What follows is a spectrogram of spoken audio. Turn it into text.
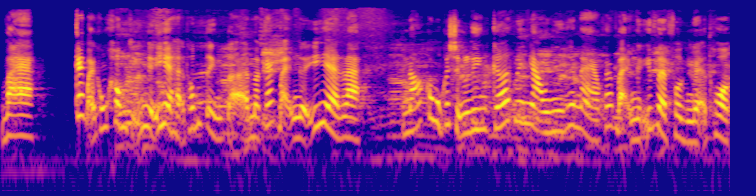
Và các bạn cũng không chỉ nghĩ về hệ thống tiền tệ mà các bạn nghĩ về là nó có một cái sự liên kết với nhau như thế nào. Các bạn nghĩ về phần nghệ thuật,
